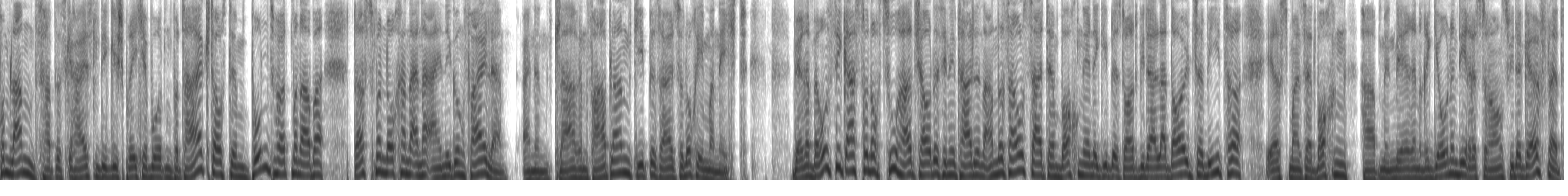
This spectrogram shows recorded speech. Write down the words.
Vom Land hat es geheißen, die Gespräche wurden vertagt. Aus dem Bund hört man aber, dass man noch an einer Einigung feile. Einen klaren Fahrplan gibt es also noch immer nicht. Während bei uns die Gastro noch zu hat, schaut es in Italien anders aus. Seit dem Wochenende gibt es dort wieder La Dolce Vita. Erstmal seit Wochen haben in mehreren Regionen die Restaurants wieder geöffnet.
